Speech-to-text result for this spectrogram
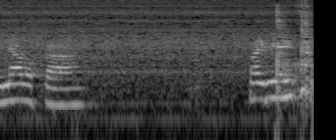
ఇలా ఒక ఫైవ్ మినిట్స్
